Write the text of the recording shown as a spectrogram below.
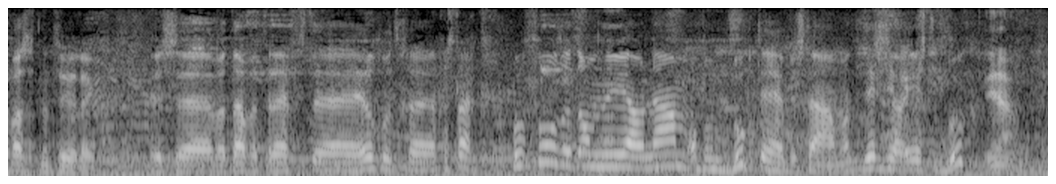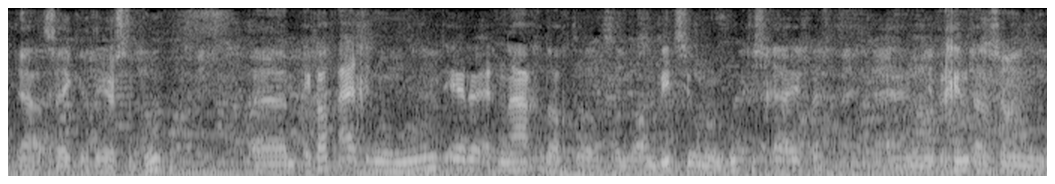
was het natuurlijk. Dus eh, wat dat betreft eh, heel goed ge- gestart. Hoe voelt het om nu jouw naam op een boek te hebben staan? Want dit is jouw eerste boek. Ja, ja zeker het eerste boek. Ehm, ik had eigenlijk nog niet eerder echt nagedacht over de ambitie om een boek te schrijven. En je begint aan zo'n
